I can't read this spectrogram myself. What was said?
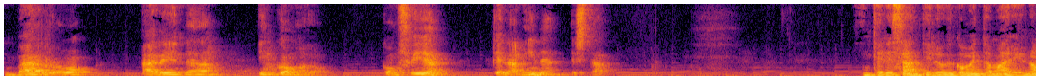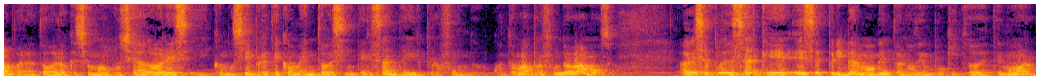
barro, arena, incómodo. Confía que la mina está. Interesante lo que comenta Mario, ¿no? Para todos los que somos buceadores y como siempre te comento, es interesante ir profundo. Cuanto más profundo vamos, a veces puede ser que ese primer momento nos dé un poquito de temor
